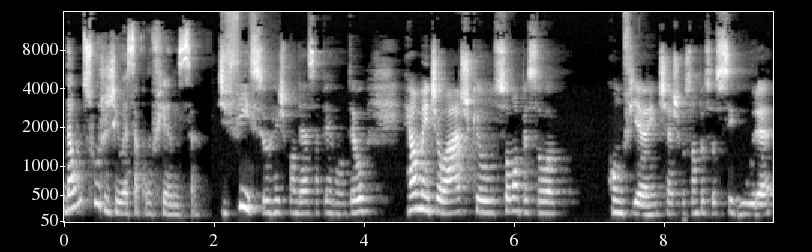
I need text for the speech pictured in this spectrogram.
Da onde surgiu essa confiança? Difícil responder essa pergunta. Eu realmente eu acho que eu sou uma pessoa confiante, acho que eu sou uma pessoa segura.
